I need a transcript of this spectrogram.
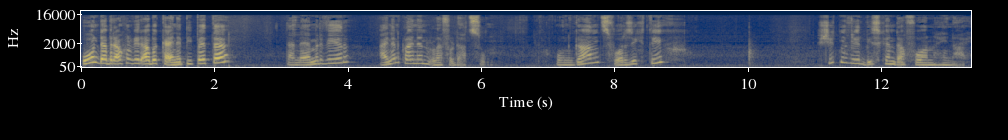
Und da brauchen wir aber keine Pipette. Dann nehmen wir einen kleinen Löffel dazu. Und ganz vorsichtig schütten wir ein bisschen davon hinein.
